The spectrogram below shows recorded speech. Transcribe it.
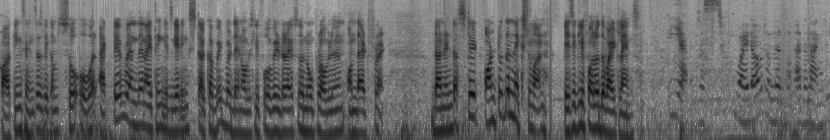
Parking sensors become so overactive, and then I think it's getting stuck a bit, but then obviously four wheel drive, so no problem on that front done and dusted onto the next one. Basically follow the white lines. Yeah just wide out and then at an angle.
